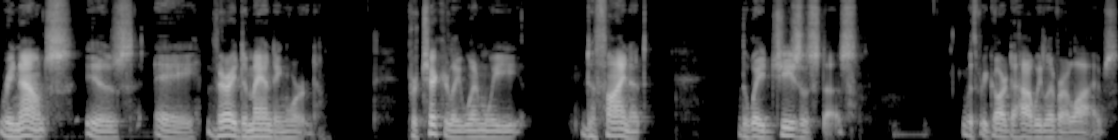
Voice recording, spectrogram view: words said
Renounce is a very demanding word, particularly when we define it the way Jesus does with regard to how we live our lives.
